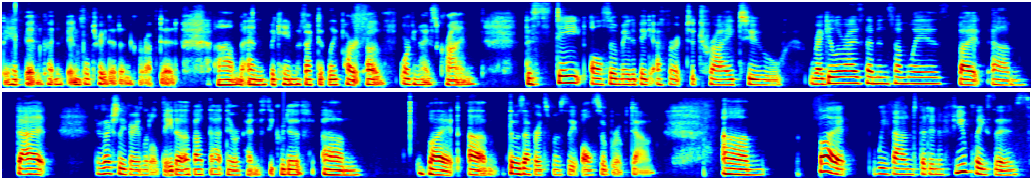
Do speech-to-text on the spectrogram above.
they had been kind of infiltrated and corrupted um, and became effectively part of organized crime. The state also made a big effort to try to regularize them in some ways, but um, that there's actually very little data about that. They were kind of secretive. Um, but um, those efforts mostly also broke down. Um, but we found that in a few places,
